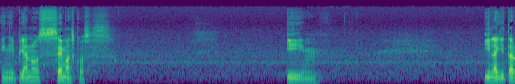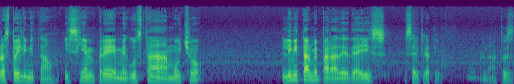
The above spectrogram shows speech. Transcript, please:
en el piano sé más cosas y, en la guitarra estoy limitado y siempre me gusta mucho limitarme para desde ahí ser creativo. Entonces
